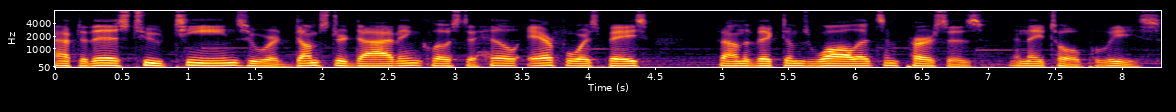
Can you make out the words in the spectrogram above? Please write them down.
After this, two teens who were dumpster diving close to Hill Air Force Base found the victims' wallets and purses, and they told police.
